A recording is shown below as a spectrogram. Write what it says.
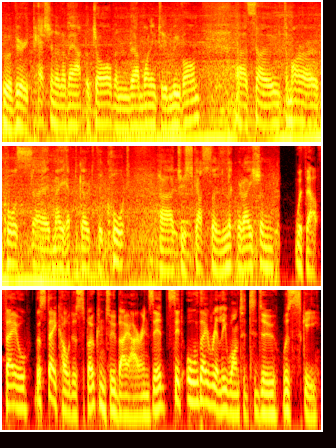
who are very passionate about the job and um, wanting to move on. Uh, so tomorrow, of course, uh, may have to go to the court uh, to discuss the liquidation. Without fail, the stakeholders spoken to by RNZ said all they really wanted to do was ski.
